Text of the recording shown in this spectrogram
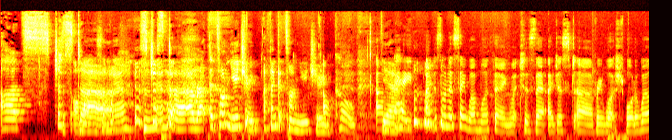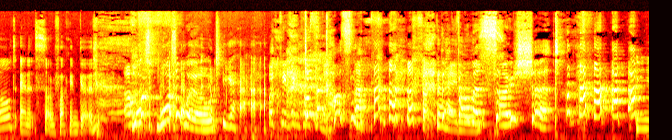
Uh, it's just, online uh, somewhere? it's just uh, around, it's on youtube i think it's on youtube Oh, cool. Um, Yeah. Hey, I just want to say one more thing, which is that I just uh, rewatched Waterworld, and it's so fucking good. what waterworld yeah, With Kevin Costner. Costner. fuck the that film is so shit. You,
